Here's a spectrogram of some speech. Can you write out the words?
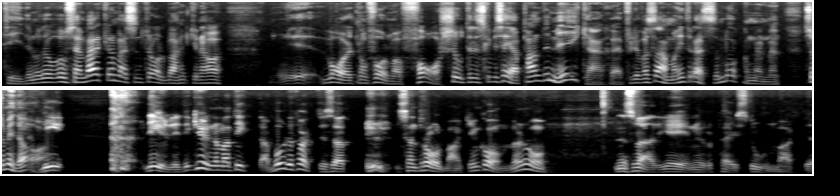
tiden. Och, då, och sen verkar de här centralbankerna ha varit någon form av farsot, eller ska vi säga pandemi kanske? För det var samma intressen bakom den, men som idag. Det, det är ju lite kul när man tittar på det faktiskt att centralbanken kommer då när Sverige är en europeisk stormakt eh,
